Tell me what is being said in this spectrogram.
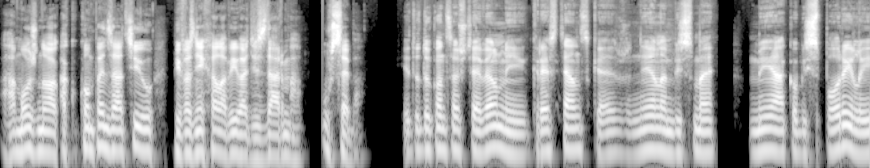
a možno ako kompenzáciu by vás nechala bývať zdarma u seba. Je to dokonca ešte aj veľmi kresťanské, že nielen by sme my akoby sporili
